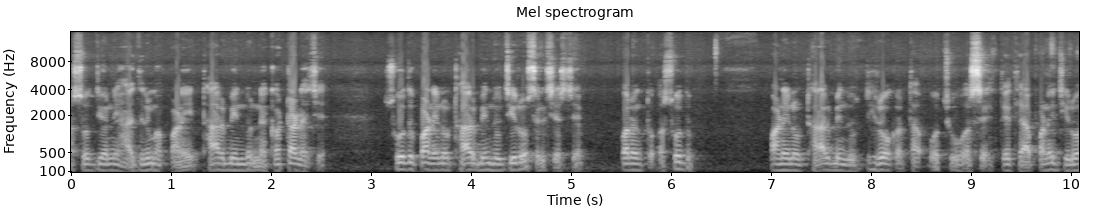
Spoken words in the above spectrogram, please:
અશુદ્ધિઓની હાજરીમાં પાણી ઠાર બિંદુને ઘટાડે છે. શુદ્ધ પાણીનું ઠાર બિંદુ જીરો સેલ્સિયસ છે, પરંતુ અશુદ્ધ પાણીનું ઠાર બિંદુ ઝીરો કરતાં ઓછું હશે. તેથી આ પાણી ઝીરો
